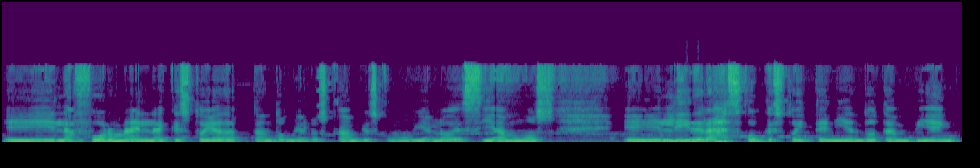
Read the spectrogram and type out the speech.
la forma en la que estoy adaptándome a los cambios, como bien lo decíamos, eh, liderazgo que estoy teniendo también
